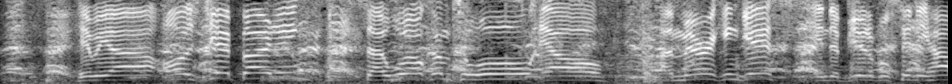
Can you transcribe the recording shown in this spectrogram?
Here we are, Ozjet boating. So welcome to all our American guests into beautiful Sydney Harbour.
